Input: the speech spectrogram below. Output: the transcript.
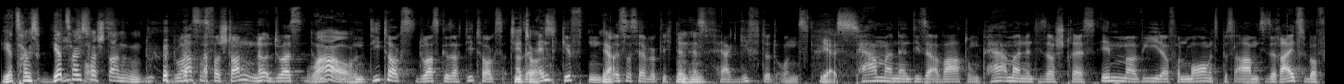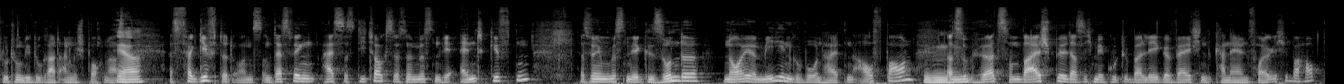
Jetzt habe ich jetzt hab ich's verstanden. Du, du hast es verstanden, ne? Du hast wow. Und, und Detox, du hast gesagt Detox, Detox. also entgiften, Ja. so ist es ja wirklich, denn Mhm. es vergiftet uns. Yes. Permanent diese Erwartung, permanent dieser Stress, immer wieder von morgens bis abends, diese Reizüberflutung, die du gerade angesprochen hast. Ja. Es vergiftet uns und deswegen heißt es Detox, deswegen müssen wir entgiften, deswegen müssen wir gesunde neue Mediengewohnheiten aufbauen. Mhm. Dazu gehört zum Beispiel, dass ich mir gut überlege, welchen Kanälen folge ich überhaupt.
